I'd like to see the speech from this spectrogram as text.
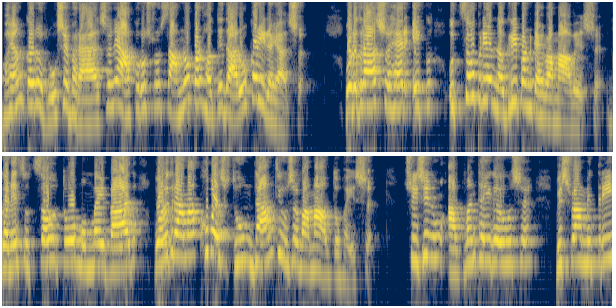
ભયંકર રોષે ભરાયા છે અને આક્રોશનો સામનો પણ હોદ્દેદારો કરી રહ્યા છે. વડોદરા શહેર એક ઉત્સવપ્રિય નગરી પણ કહેવામાં આવે છે. ગણેશ ઉત્સવ તો મુંબઈ બાદ વડોદરામાં ખૂબ જ ધૂમધામથી ઉજવવામાં આવતો હોય છે. શ્રીજીનું આગમન થઈ ગયું છે. વિશ્વામિત્રી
